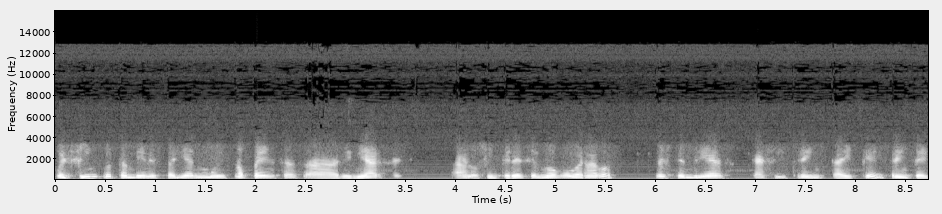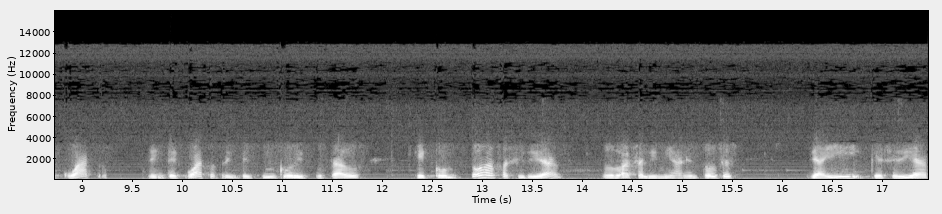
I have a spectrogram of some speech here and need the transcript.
pues cinco también estarían muy propensas a alinearse a los intereses del nuevo gobernador. Entonces tendrías casi 30 y qué, 34, 34, 35 diputados que con toda facilidad nos vas a alinear. Entonces, de ahí que sería,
